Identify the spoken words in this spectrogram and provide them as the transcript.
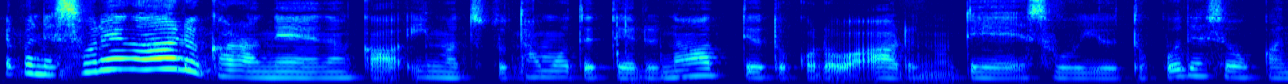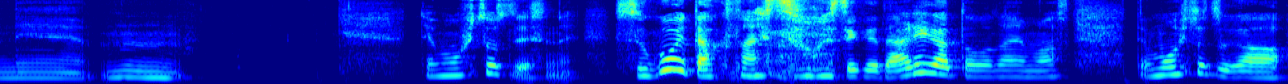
やっぱねそれがあるからねなんか今ちょっと保ててるなっていうところはあるのでそういうとこでしょうかねうん。でもう一つですね。すごいたくさん質問してくれてありがとうございます。でもう一つが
